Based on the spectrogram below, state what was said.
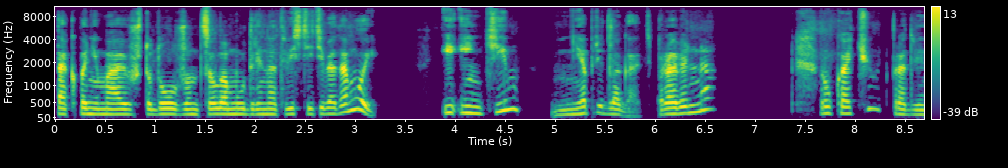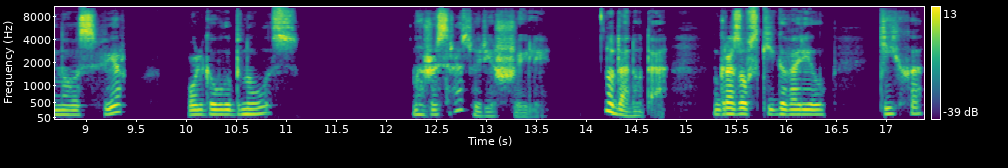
так понимаю, что должен целомудренно отвезти тебя домой и интим не предлагать, правильно? Рука чуть продвинулась вверх, Ольга улыбнулась. — Мы же сразу решили. — Ну да, ну да. Грозовский говорил тихо,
